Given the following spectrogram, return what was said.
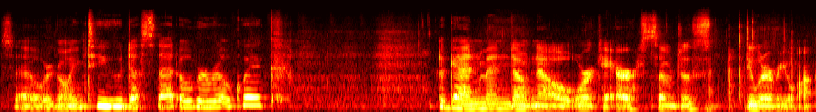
So we're going to dust that over real quick. Again, men don't know or care, so just do whatever you want.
